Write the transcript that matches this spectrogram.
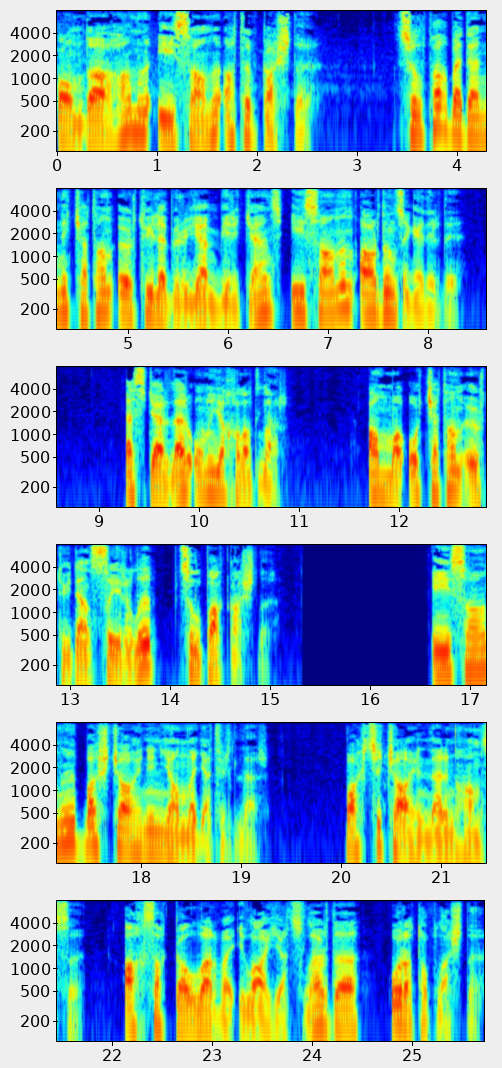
Onda hamı İsa'nı atıb qaçdı. Çılpaq bədənini kətan örtü ilə bürüyən bir gənc İsa'nın ardınca gedirdi. Əskərlər onu yaxaladılar. Amma o kətan örtüydən sıyrılıb çılpaq qaçdı. İsa'nı baş kahinin yanına gətirdilər. Başçı kahinlərin hamısı, axsaqqallar və ilahiyyatçılar da ora toplaşdı.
